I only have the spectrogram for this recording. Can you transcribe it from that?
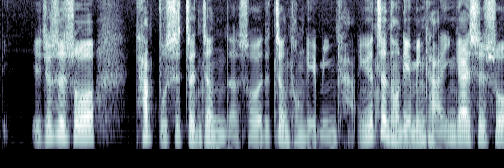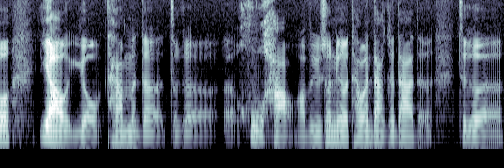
理。也就是说，它不是真正的所谓的正统联名卡，因为正统联名卡应该是说要有他们的这个呃户号啊，比如说你有台湾大哥大的这个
